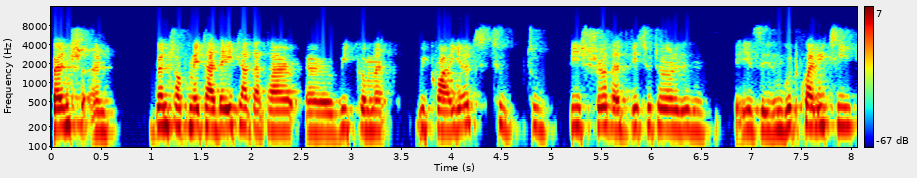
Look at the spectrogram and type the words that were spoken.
bunch, a bunch of metadata that are uh, required to, to be sure that this tutorial is in good quality.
